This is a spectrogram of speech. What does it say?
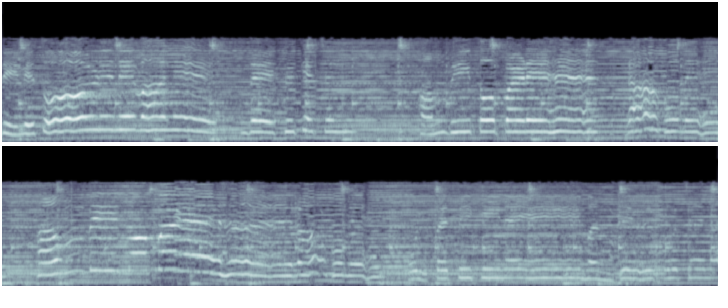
दिल तोड़ने वाले हम भी तो पड़े हैं राहों में। हम भी तो पड़े हैं राहों में। उल्फत की नई मंजिल को चला।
